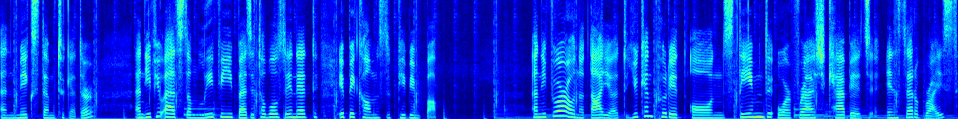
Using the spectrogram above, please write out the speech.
and mix them together. And if you add some leafy vegetables in it, it becomes bibimbap. And if you are on a diet, you can put it on steamed or fresh cabbage instead of rice.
